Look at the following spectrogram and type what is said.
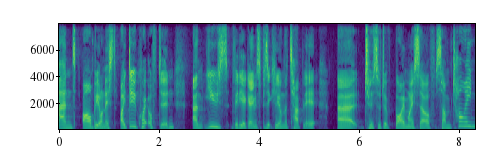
and I'll be honest, I do quite often um, use video games, particularly on the tablet. Uh, to sort of buy myself some time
